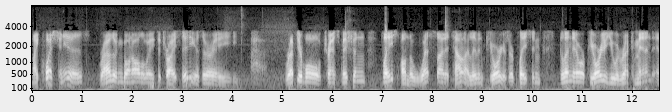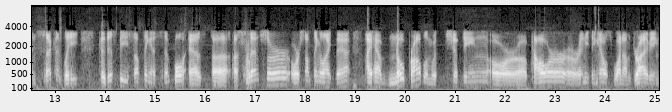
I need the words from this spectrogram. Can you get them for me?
my question is, rather than going all the way to Tri City, is there a reputable transmission place on the west side of town? I live in Peoria. Is there a place in Glendale or Peoria you would recommend? And secondly, could this be something as simple as uh, a sensor or something like that? I have no problem with shifting or uh, power or anything else when I'm driving.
